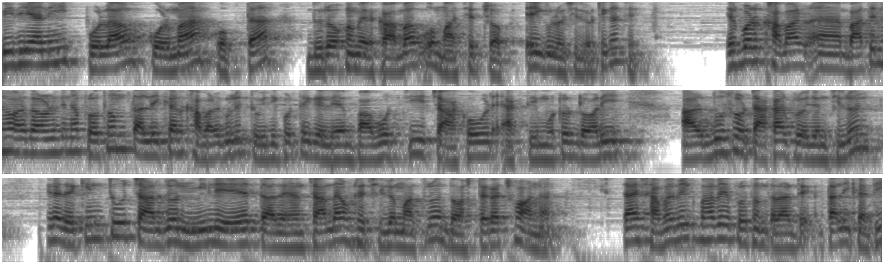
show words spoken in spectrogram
বিরিয়ানি, পোলাও, কোরমা, কোপ্তা, দু রকমের কাবাব ও মাছের চপ, এইগুলো ছিল, ঠিক আছে? এরপর খাবার বাতিল হওয়ার কারণে কিনা প্রথম তালিকার খাবারগুলি তৈরি করতে গেলে বাবুর্চি, চাকর, একটি মোটর লরি আর দুশো টাকার প্রয়োজন ছিল। ঠিক আছে, কিন্তু চারজন মিলে তাদের চাঁদা উঠেছিল মাত্র দশ টাকা ছ আনা। তাই স্বাভাবিকভাবে প্রথম তালিকাটি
